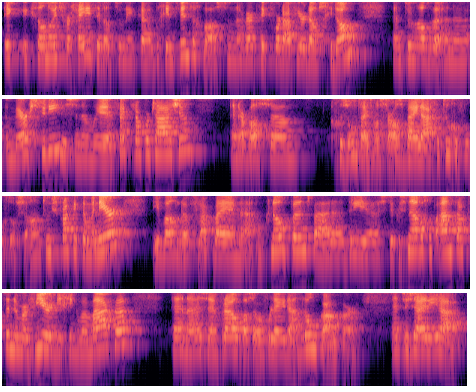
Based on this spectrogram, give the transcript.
Ik, ik zal nooit vergeten dat toen ik eh, begin twintig was, toen eh, werkte ik voor de A4 Delft Schiedam. En toen hadden we een, eh, een MER-studie, dus een milieu-effectrapportage. En er was, ehm, gezondheid was er als bijlage toegevoegd of zo. En toen sprak ik een meneer, die woonde vlakbij een, een knooppunt waar drie stukken snelweg op aantakten. Nummer vier, die gingen we maken. En zijn vrouw was overleden aan longkanker. En toen zei hij, ja,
